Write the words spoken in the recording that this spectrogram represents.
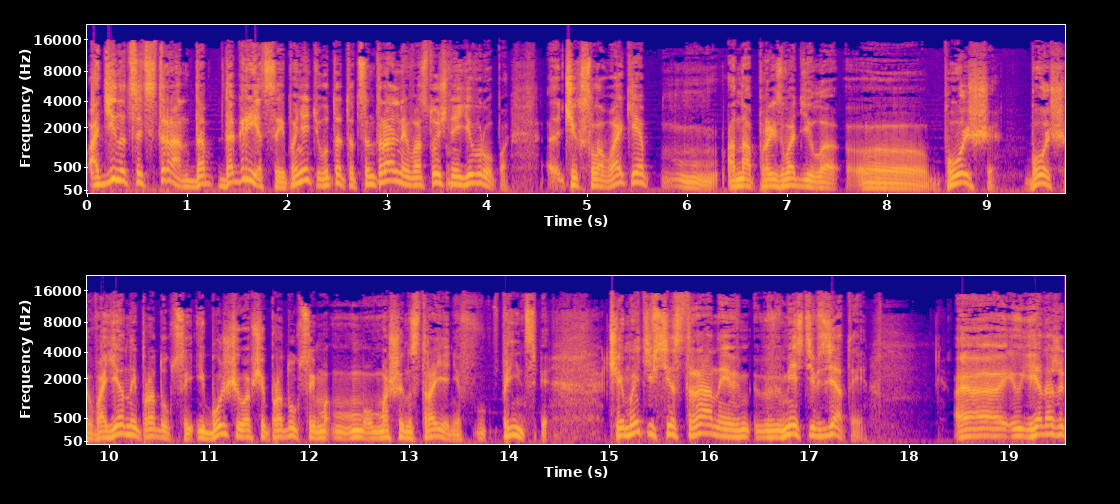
11 стран до, до Греции, понимаете, вот это Центральная и Восточная Европа. Э, Чехословакия, она производила э, больше, больше военной продукции и больше вообще продукции машиностроения, в, принципе, чем эти все страны вместе взятые. Э, я даже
